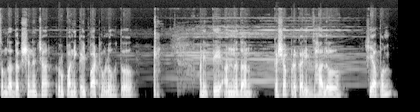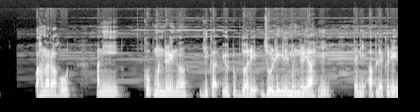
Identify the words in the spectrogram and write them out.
समजा दक्षिणेच्या रूपाने काही पाठवलं होतं. आणि ते अन्नदान कशा प्रकारे झालं हे आपण पाहणार आहोत. आणि खूप मंडळीनं जी का यूट्यूबद्वारे जोडली गेलेली मंडळी आहे त्यांनी आपल्याकडे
